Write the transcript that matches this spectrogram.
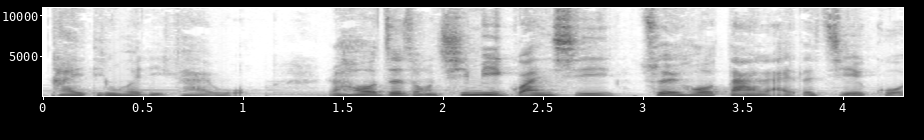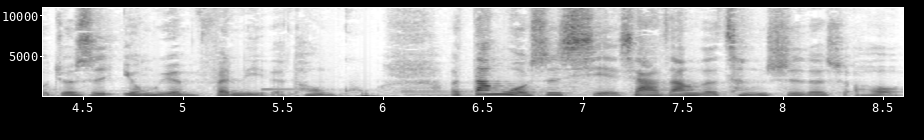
他一定会离开我。然后这种亲密关系最后带来的结果，就是永远分离的痛苦。而当我是写下这样的程式的时候，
